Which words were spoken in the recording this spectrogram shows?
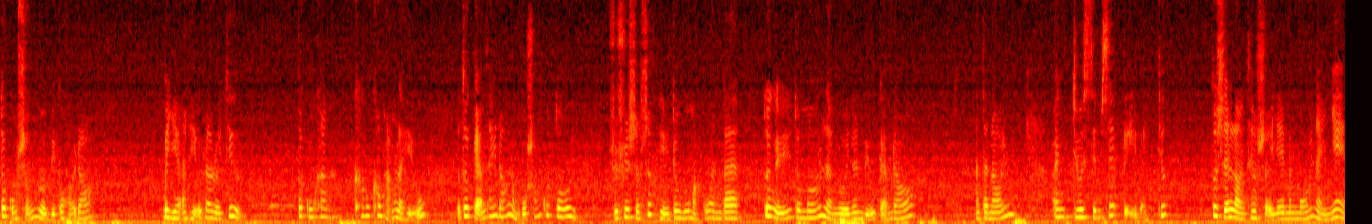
tôi cũng sững người vì câu hỏi đó. Bây giờ anh hiểu ra rồi chứ? Tôi cũng không không không hẳn là hiểu và tôi cảm thấy đó là một cuộc sống của tôi. Sự suy sụp xuất hiện trong gương mặt của anh ta, Tôi nghĩ tôi mới là người nên biểu cảm đó. Anh ta nói, Anh chưa xem xét kỹ bản chất. Tôi sẽ lần theo sợi dây manh mối này nha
